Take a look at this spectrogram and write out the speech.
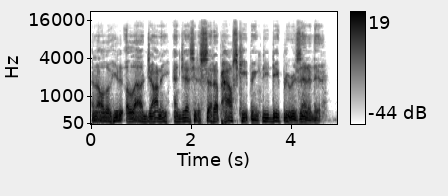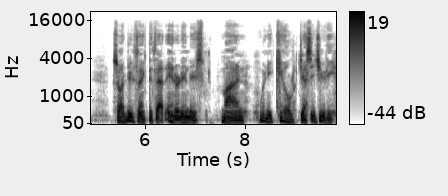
And although he allowed Johnny and Jesse to set up housekeeping, he deeply resented it. So I do think that that entered into his mind when he killed Jesse Judy.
